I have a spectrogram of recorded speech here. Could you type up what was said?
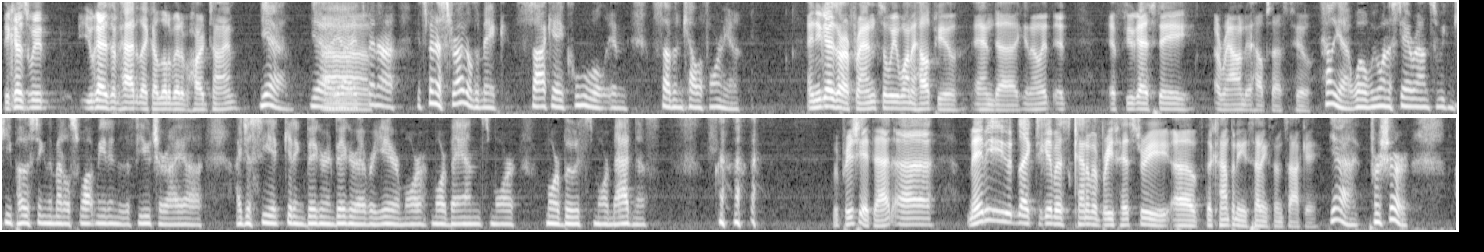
because we, you guys have had like a little bit of a hard time. Yeah. Yeah, yeah. It's Uh, been a it's been a struggle to make sake cool in Southern California. and you guys are our friends, so we want to help you. And uh, you know, it, it if you guys stay around, it helps us too. Hell yeah! Well, we want to stay around so we can keep hosting the Metal Swap Meet into the future. I uh, I just see it getting bigger and bigger every year. More more bands, more more booths, more madness. We appreciate that. Uh, maybe you'd like to give us kind of a brief history of the company Setting Sun Sake. Yeah, for sure.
